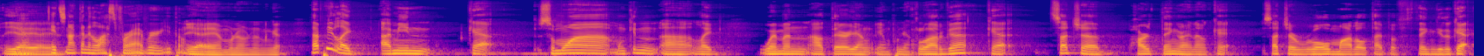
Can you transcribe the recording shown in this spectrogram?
Iya, Ya, iya, iya. It's not gonna last forever gitu. Iya iya mudah-mudahan enggak. Tapi like I mean kayak semua mungkin uh, like women out there yang yang punya keluarga kayak such a hard thing right now kayak such a role model type of thing gitu kayak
